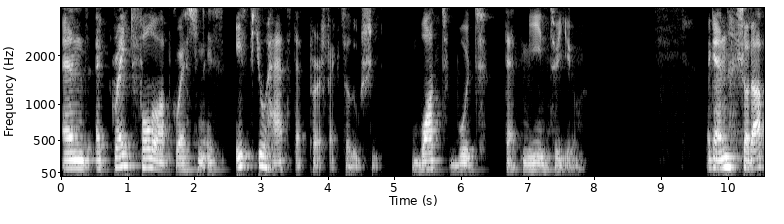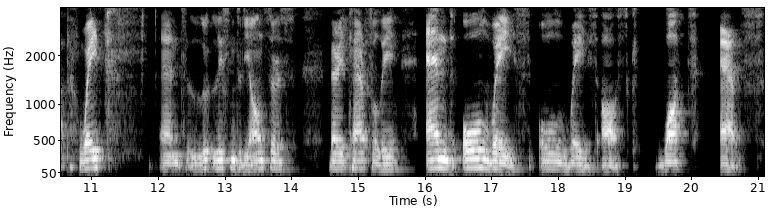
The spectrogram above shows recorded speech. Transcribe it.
And a great follow up question is if you had that perfect solution, what would that mean to you? Again, shut up, wait, and listen to the answers very carefully and always, always ask, what else?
